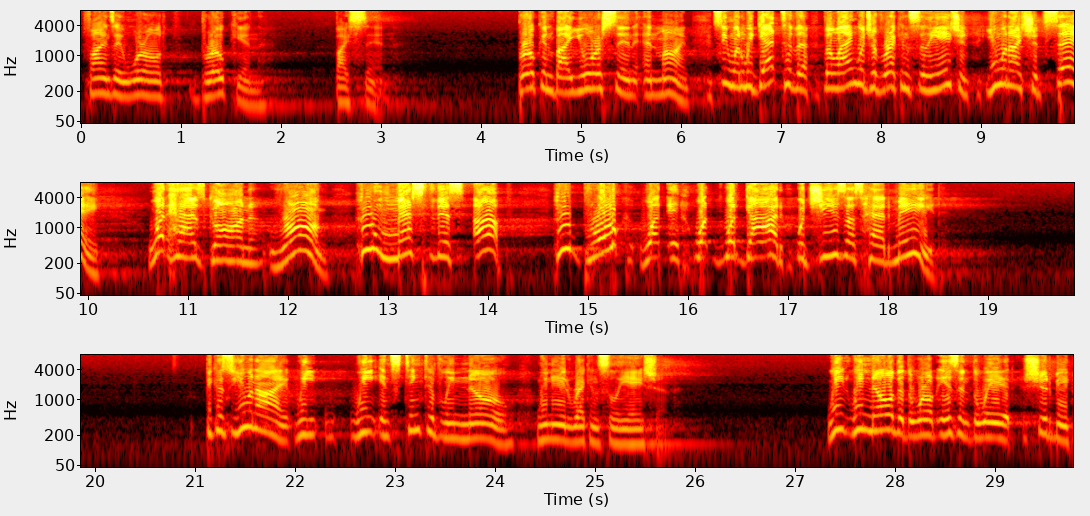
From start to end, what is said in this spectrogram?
finds a world broken by sin. Broken by your sin and mine. See, when we get to the, the language of reconciliation, you and I should say, What has gone wrong? Who messed this up? Who broke what, what, what God, what Jesus had made? Because you and I, we, we instinctively know we need reconciliation. We, we know that the world isn't the way it should be.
